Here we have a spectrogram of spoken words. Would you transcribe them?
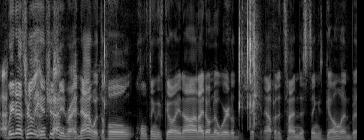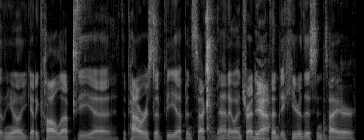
Well, you know, it's really interesting right now with the whole whole thing that's going on. I don't know where it'll be shaken out by the time this thing's going, but you know, you got to call up the uh, the powers that be up in Sacramento and try to Yeah. get them to hear this entire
